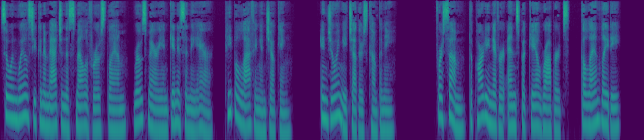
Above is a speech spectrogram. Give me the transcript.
so in Wales you can imagine the smell of roast lamb, rosemary, and Guinness in the air, people laughing and joking. Enjoying each other's company. For some, the party never ends, but Gail Roberts, the landlady,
